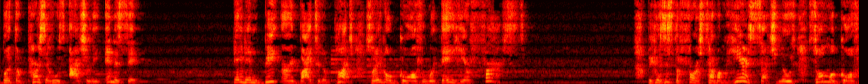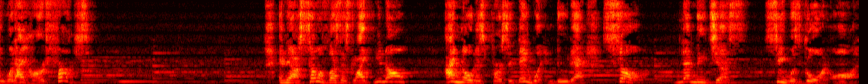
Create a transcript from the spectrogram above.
But the person who's actually innocent, they didn't beat everybody to the punch. So they're going to go off of what they hear first because it's the first time I'm hearing such news, so I'm gonna go off of what I heard first. And there are some of us that's like, you know, I know this person, they wouldn't do that. So let me just see what's going on.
